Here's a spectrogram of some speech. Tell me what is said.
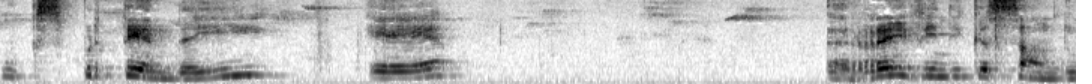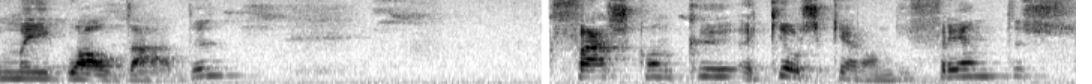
o que se pretende aí é a reivindicação de uma igualdade faz com que aqueles que eram diferentes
